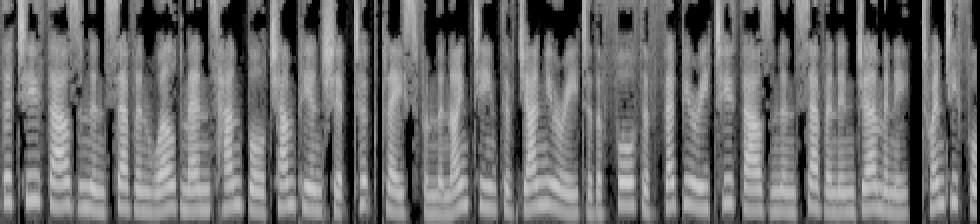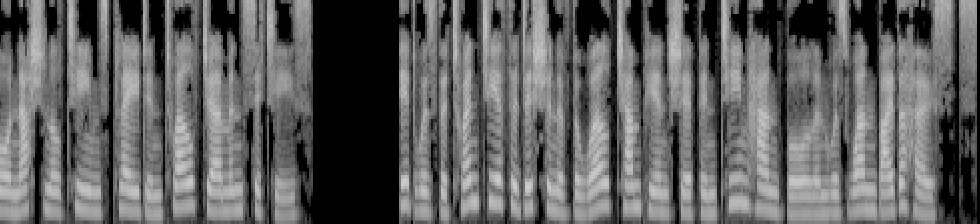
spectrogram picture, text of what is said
The 2007 World Men's Handball Championship took place from 19 January to 4 February 2007 in Germany. 24 national teams played in 12 German cities. It was the 20th edition of the World Championship in team handball and was won by the hosts.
